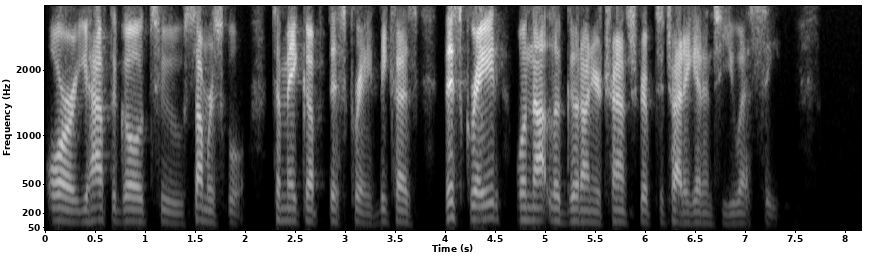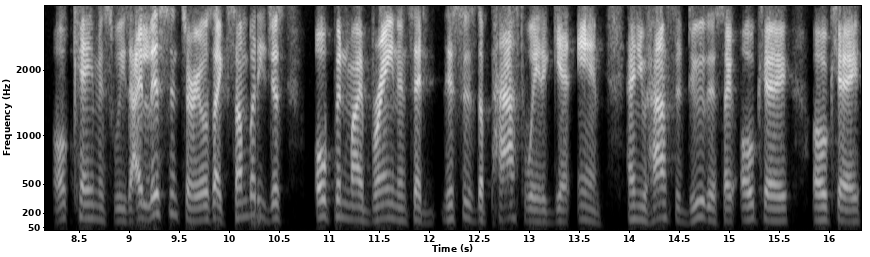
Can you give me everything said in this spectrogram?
or you have to go to summer school to make up this grade because this grade will not look good on your transcript to try to get into USC. Okay, Miss Weeze. I listened to her. It was like somebody just opened my brain and said, "This is the pathway to get in, and you have to do this." Like, okay, okay.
